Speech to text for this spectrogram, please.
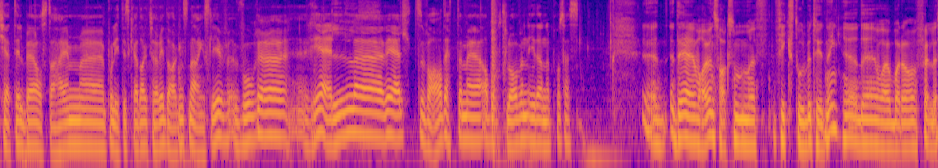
Kjetil B. Alstaheim, eh, politisk redaktør i Dagens Næringsliv. Hvor eh, reell, eh, reelt var dette med abortloven i denne prosessen? Eh, det var jo en sak som fikk stor betydning. Eh, det var jo bare å følge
